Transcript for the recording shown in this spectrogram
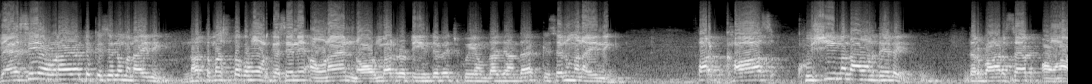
ਵੈਸੇ ਆਉਣਾ ਹੈ ਤੇ ਕਿਸੇ ਨੂੰ ਮਨਾਈ ਨਹੀਂ। ਨਤਮਸਤਕ ਹੋਣ ਕਿਸੇ ਨੇ ਆਉਣਾ ਹੈ ਨਾਰਮਲ ਰੁਟੀਨ ਦੇ ਵਿੱਚ ਕੋਈ ਆਉਂਦਾ ਜਾਂਦਾ ਕਿਸੇ ਨੂੰ ਮਨਾਈ ਨਹੀਂ। ਪਰ ਖਾਸ ਖੁਸ਼ੀ ਮਨਾਉਣ ਦੇ ਲਈ ਦਰਬਾਰ ਸਾਹਿਬ ਆਉਣਾ,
